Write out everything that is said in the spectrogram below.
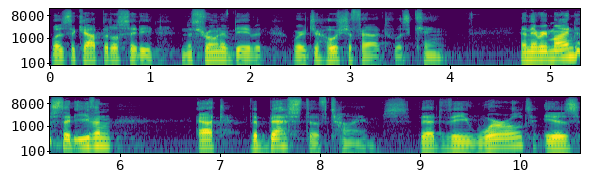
was the capital city, and the throne of David, where Jehoshaphat was king. And they remind us that even at the best of times, that the world is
